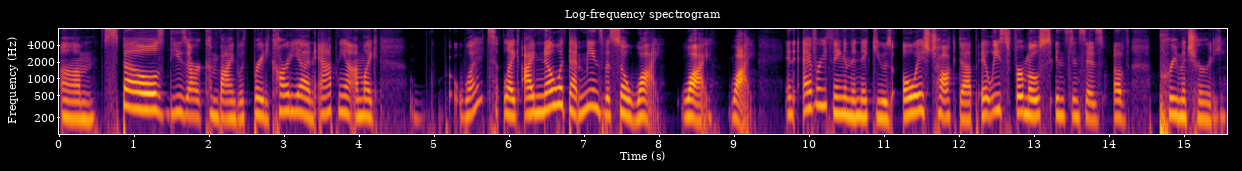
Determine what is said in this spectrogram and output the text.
um, spells. These are combined with bradycardia and apnea. I'm like, what? Like, I know what that means, but so why? Why? Why? And everything in the NICU is always chalked up, at least for most instances, of prematurity.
